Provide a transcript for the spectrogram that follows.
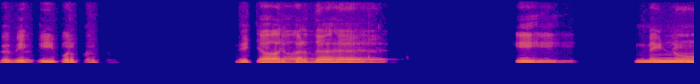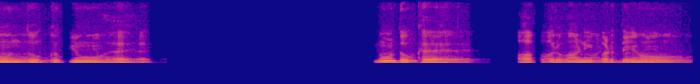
ਵਿਵੇਕੀ ਪੁਰਖ ਵਿਚਾਰ ਕਰਦਾ ਹੈ ਕਿ ਮੈਨੂੰ ਦੁੱਖ ਕਿਉਂ ਹੈ? ਕਿਉਂ ਦੁੱਖ ਹੈ? ਆਪ ਗੁਰਬਾਣੀ ਪੜ੍ਹਦੇ ਹੋ।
